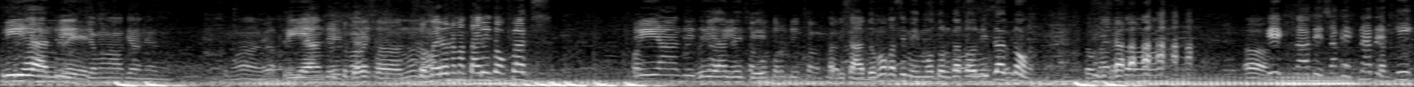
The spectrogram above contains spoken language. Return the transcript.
300. Yung mga yan yan. So mga yan, 300 to mga 300 guys. guys, ano, So no? mayroon naman tayo rito clutch. 300 din 300 sa din. motor din sa clutch. Kabisado mo kasi may motor ka, Tony Vlog, no? So mayroon tayong Oh. kick natin. Sa kick natin. Sa kick.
